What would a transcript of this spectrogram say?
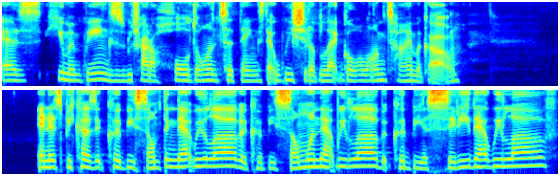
as human beings is we try to hold on to things that we should have let go a long time ago. And it's because it could be something that we love, it could be someone that we love, it could be a city that we love.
